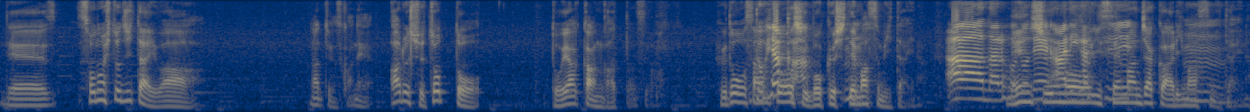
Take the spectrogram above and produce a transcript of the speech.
うん。でその人自体はなんていうんですかねある種ちょっとドヤ感があったんですよ。不動産投資僕してますみたいな、ああなるほどね。年収もありがち。1000万弱ありますみたいな、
